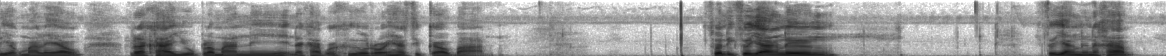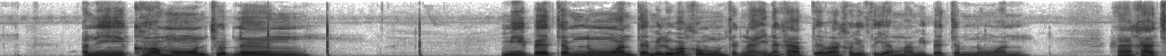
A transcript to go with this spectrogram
ลี่ยออกมาแล้ว ราคาอยู่ประมาณนี้นะครับ ก็คือ 159 บาท ส่วนอีกตัวอย่างหนึ่งตัวอย่างหนึ่งนะครับ อันนี้ข้อมูลชุดหนึ่งมีแปดจำนวน แต่ไม่รู้ว่าข้อมูลจากไหนนะครับ แต่ว่าเขายกตัวอย่างมามีแปดจำนวน หาค่าเฉ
